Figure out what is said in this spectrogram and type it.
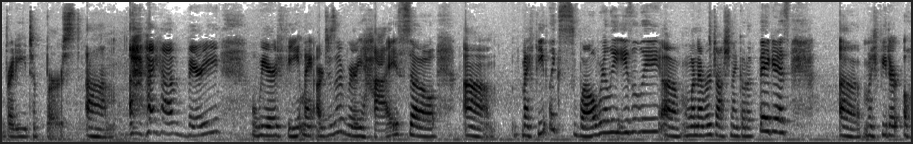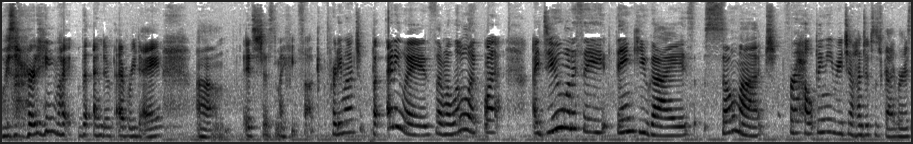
ready to burst. Um, i have very weird feet. My arches are very high so um, my feet like swell really easily um, whenever Josh and I go to Vegas uh, my feet are always hurting by the end of every day. Um, it's just my feet suck pretty much. But anyways, I'm a little like, what? I do want to say thank you guys so much for helping me reach 100 subscribers.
